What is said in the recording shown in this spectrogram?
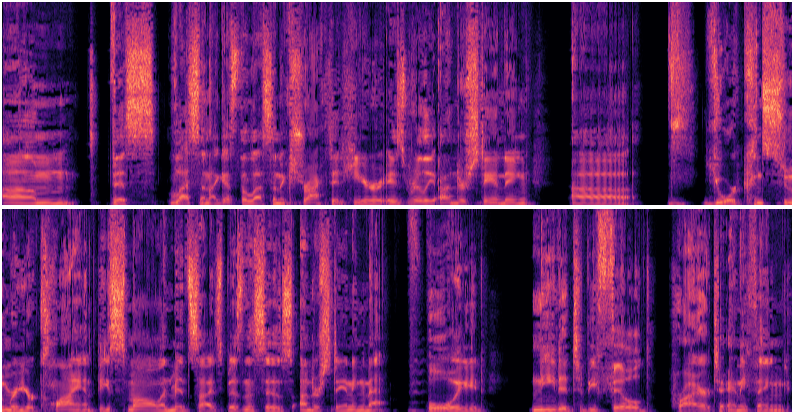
um, this lesson. I guess the lesson extracted here is really understanding uh, your consumer, your client, these small and mid-sized businesses, understanding that void needed to be filled prior to anything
